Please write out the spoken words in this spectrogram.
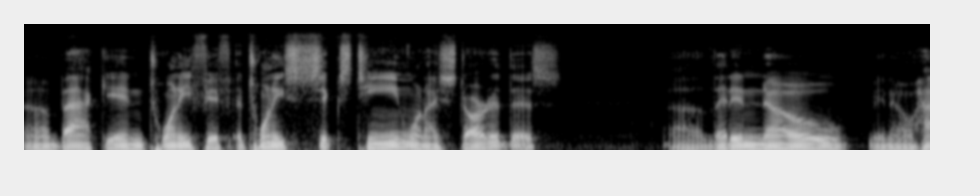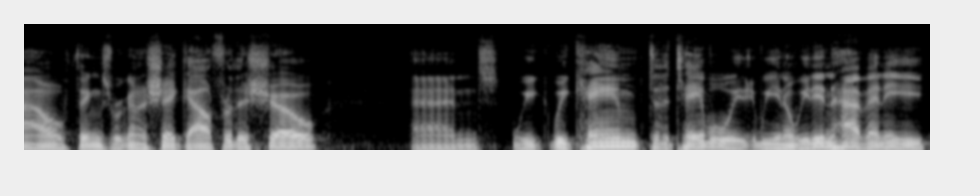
uh, back in 2016 uh, when I started this. Uh, they didn't know, you know, how things were going to shake out for this show, and we we came to the table. We, we you know we didn't have any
